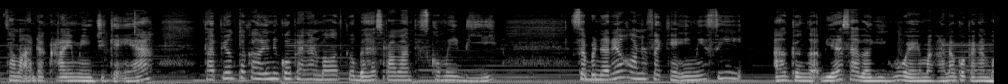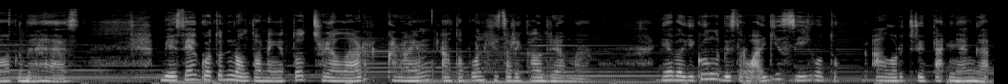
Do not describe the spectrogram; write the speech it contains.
Sama ada crime juga ya. Tapi untuk kali ini gue pengen banget ngebahas romantis komedi. Sebenarnya konfliknya ini sih agak nggak biasa bagi gue Makanya gue pengen banget ngebahas biasanya gue tuh nontonnya itu trailer, crime, ataupun historical drama. Ya bagi gue lebih seru aja sih untuk alur ceritanya nggak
